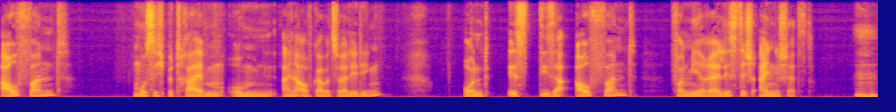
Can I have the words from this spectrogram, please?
Aufwand muss ich betreiben, um eine Aufgabe zu erledigen? Und ist dieser Aufwand von mir realistisch eingeschätzt? Mhm.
